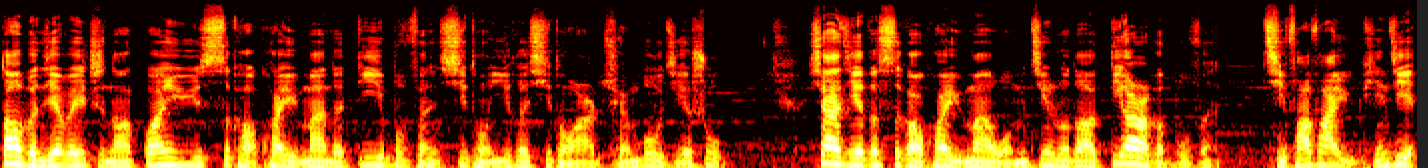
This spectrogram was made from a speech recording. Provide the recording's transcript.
到本节为止呢，关于思考快与慢的第一部分，系统一和系统二全部结束。下节的思考快与慢，我们进入到第二个部分，启发法与偏见，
